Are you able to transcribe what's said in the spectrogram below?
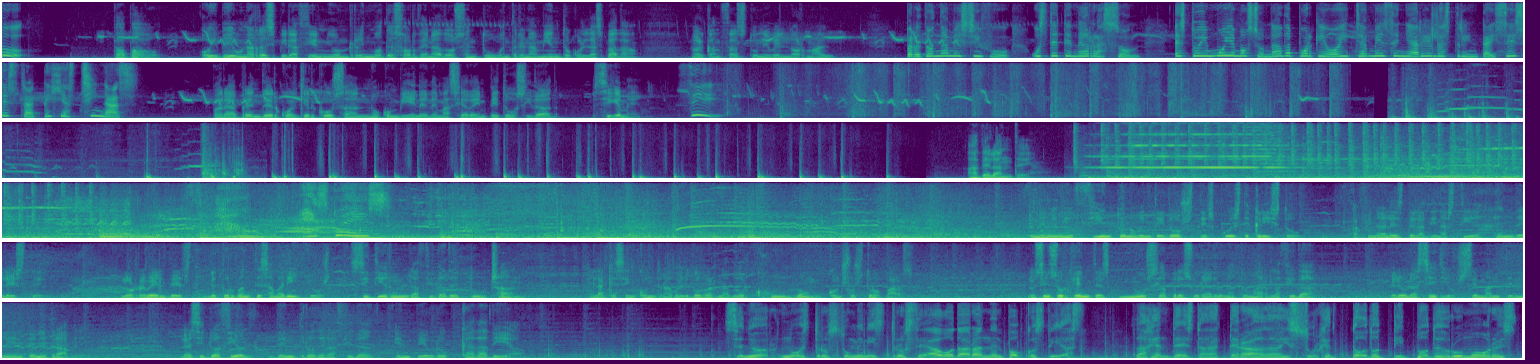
Shifu. Papá, hoy veo una respiración y un ritmo desordenados en tu entrenamiento con la espada. ¿No alcanzas tu nivel normal? Perdóname, Shifu. Usted tiene razón. Estoy muy emocionada porque hoy ya me enseñaré las 36 estrategias chinas. Para aprender cualquier cosa no conviene demasiada impetuosidad. Sígueme. Sí. Adelante. Esto es... En el año 192 después de Cristo, a finales de la dinastía Han del Este, los rebeldes de turbantes amarillos sitiaron la ciudad de Tuchan, en la que se encontraba el gobernador Kong Rong con sus tropas. Los insurgentes no se apresuraron a tomar la ciudad, pero el asedio se mantenía impenetrable. La situación dentro de la ciudad empeoró cada día. Señor, nuestros suministros se agotarán en pocos días. La gente está aterrada y surgen todo tipo de rumores.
